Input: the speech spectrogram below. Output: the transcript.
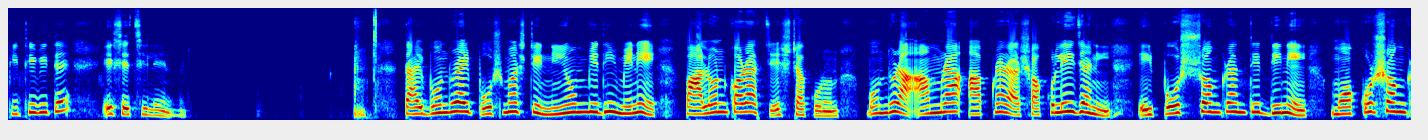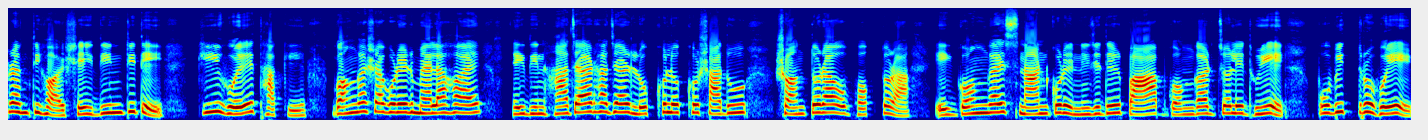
পৃথিবীতে এসেছিলেন। তাই বন্ধুরা, এই পৌষ মাসটি নিয়মবিধি মেনে পালন করার চেষ্টা করুন। বন্ধুরা, আমরা, আপনারা সকলেই জানি, এই পৌষ সংক্রান্তির দিনে মকর সংক্রান্তি হয়। সেই দিনটিতে কি হয়ে থাকে? গঙ্গাসাগরের মেলা হয়। এই দিন হাজার হাজার লক্ষ লক্ষ সাধু, সন্তরা ও ভক্তরা এই গঙ্গায় স্নান করে নিজেদের পাপ গঙ্গার জলে ধুয়ে পবিত্র হয়ে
